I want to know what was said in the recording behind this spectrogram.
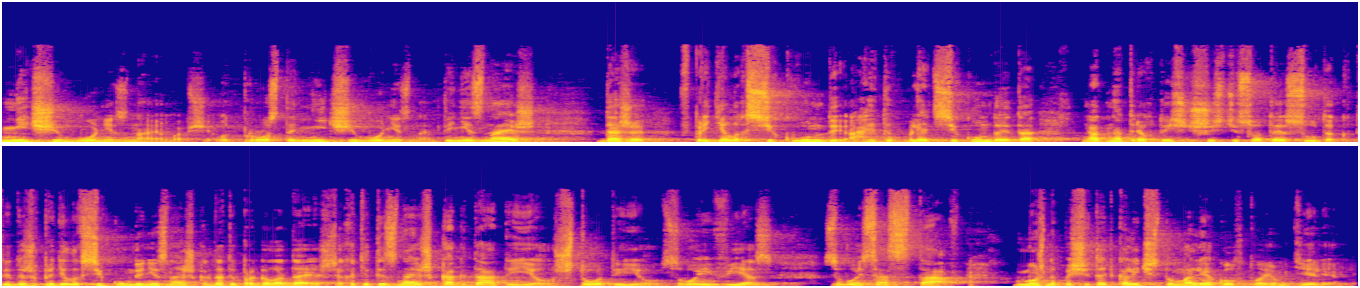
ничего не знаем вообще? Вот просто ничего не знаем. Ты не знаешь даже в пределах секунды, а это, блядь, секунда это 1 3600 суток. Ты даже в пределах секунды не знаешь, когда ты проголодаешься. Хотя ты знаешь, когда ты ел, что ты ел, свой вес, свой состав. Можно посчитать количество молекул в твоем теле.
